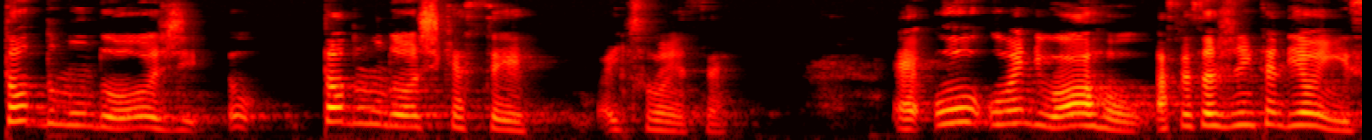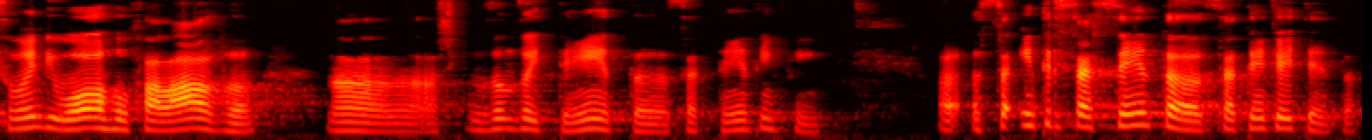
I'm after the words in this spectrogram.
todo mundo hoje, Todo mundo hoje quer ser influencer. É, o, o Andy Warhol, as pessoas não entendiam isso. O Andy Warhol falava, na, acho que nos anos 80, 70, enfim, entre 60, 70 e 80.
